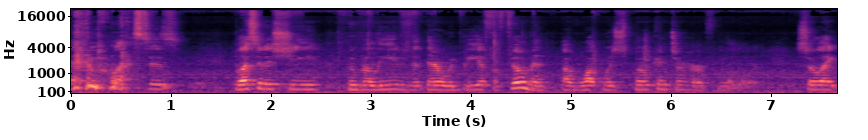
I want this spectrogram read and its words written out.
And blessed is, blessed is she who believed that there would be a fulfillment of what was spoken to her from the Lord. So like,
